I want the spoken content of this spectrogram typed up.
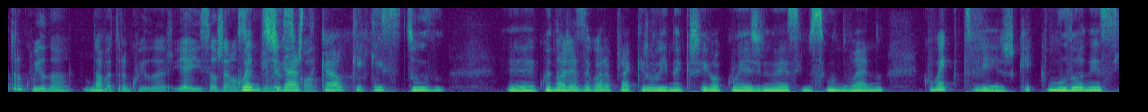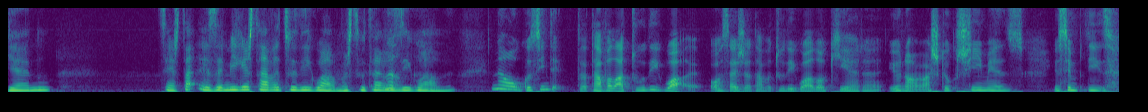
tranquila, estava tranquila. E é isso, eles deram Quando chegaste cá, o que é que isso tudo, uh, quando olhas agora para a Carolina que chega ao colégio no 12 ano, como é que te vês? O que é que mudou nesse ano? Dizeste, as amigas estava tudo igual, mas tu estavas igual. Não, o que eu sinto estava lá tudo igual, ou seja, estava tudo igual ao que era. Eu não, eu acho que eu cresci imenso. Eu sempre disse,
